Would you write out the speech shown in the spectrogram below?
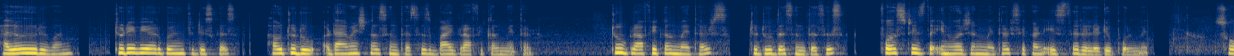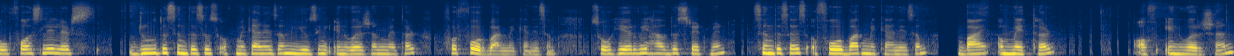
Hello everyone. Today we are going to discuss how to do a dimensional synthesis by graphical method. Two graphical methods to do the synthesis. First is the inversion method, second is the relative pole method. So firstly let's do the synthesis of mechanism using inversion method for 4 bar mechanism. So here we have the statement synthesize a 4 bar mechanism by a method of inversion.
